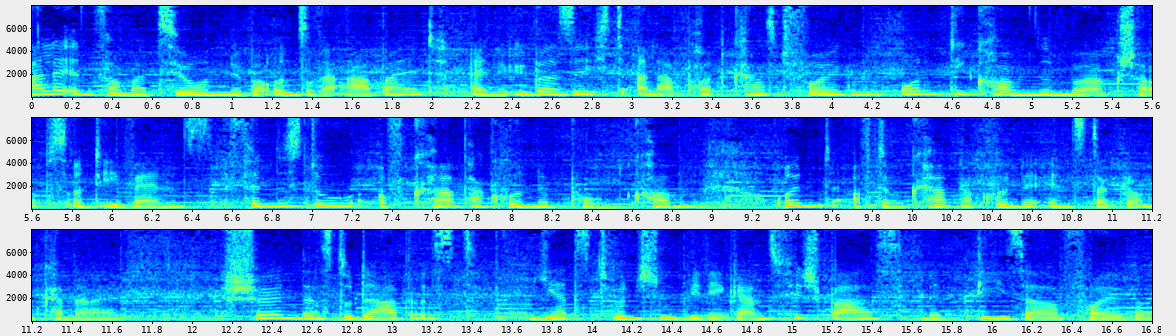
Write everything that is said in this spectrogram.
Alle Informationen über unsere Arbeit, eine Übersicht aller Podcast-Folgen und die kommenden Workshops und Events findest du auf körperkunde.com und auf dem Körperkunde Instagram-Kanal. Schön, dass du da bist. Jetzt wünschen wir dir ganz viel Spaß mit dieser Folge.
